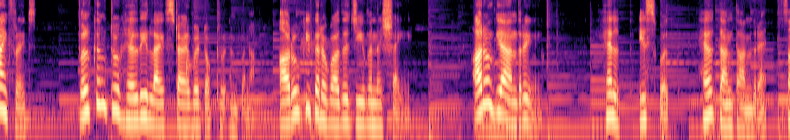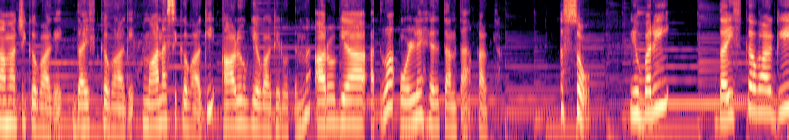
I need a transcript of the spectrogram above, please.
Hi friends welcome to healthy lifestyle by doctor ಎಂಪನ ಆರೋಗ್ಯಕರವಾದ ಜೀವನ ಶೈಲಿ. ಆರೋಗ್ಯ ಅಂದರೆ ಹೆಲ್ತ್ ಇಸ್ ವೆಲ್ತ್ ಹೆಲ್ತ್ ಅಂತ ಅಂದರೆ ಸಾಮಾಜಿಕವಾಗಿ, ದೈಹಿಕವಾಗಿ, ಮಾನಸಿಕವಾಗಿ ಆರೋಗ್ಯವಾಗಿರೋದನ್ನು ಆರೋಗ್ಯ ಅಥವಾ ಒಳ್ಳೆ ಹೆಲ್ತ್ ಅಂತ ಅರ್ಥ. ಸೊ ನೀವು ಬರೀ ದೈಹಿಕವಾಗಿ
